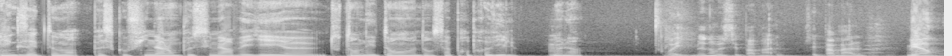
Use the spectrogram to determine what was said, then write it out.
Exactement. Parce qu'au final, on peut s'émerveiller euh, tout en étant dans sa propre ville. Voilà. Oui, mais non, mais c'est pas mal, c'est pas mal. Mais alors,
